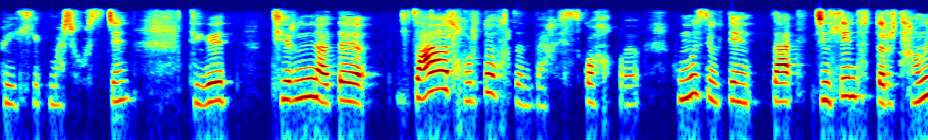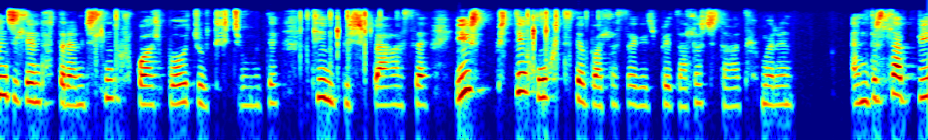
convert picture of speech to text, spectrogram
би хэлхийг маш хүсэж байна. Тэгээд тэр нь одоо заавал хурдан хугацаанд байх ёсгүй байхгүй юу? Хүмүүс юу гэдэг нь за жилийн дотор 5 жилийн дотор амжилтанд хүрэхгүй бол бууж өгдөг ч юм уу тийм биш байгаасаа эрт бити хүүхдтэй болоосаа гэж би залуучтайгаа тэгмээр байна. Амьдралаа би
